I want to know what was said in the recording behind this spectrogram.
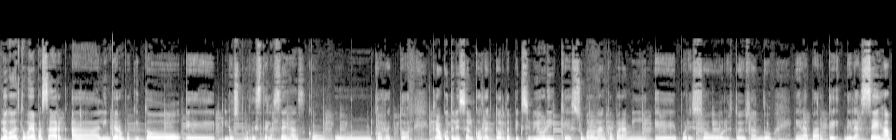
Luego de esto voy a pasar a limpiar un poquito eh, los bordes de las cejas con un corrector. Creo que utilicé el corrector de Pixie Beauty, que es súper blanco para mí, eh, por eso lo estoy usando en la parte de la ceja.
